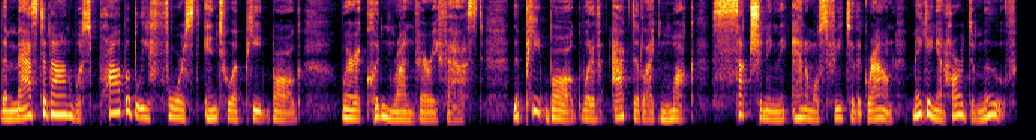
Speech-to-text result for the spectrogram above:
the mastodon was probably forced into a peat bog where it couldn't run very fast. The peat bog would have acted like muck, suctioning the animal's feet to the ground, making it hard to move.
